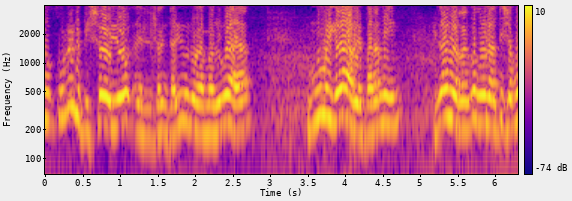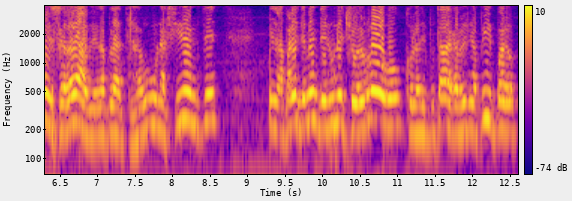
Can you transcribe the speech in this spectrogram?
ocurrió un episodio, el 31 de la madrugada, muy grave para mí. El año arrancó con una noticia muy desagradable en La Plata. Hubo un accidente, aparentemente en un hecho de robo, con la diputada Carolina Píparo.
